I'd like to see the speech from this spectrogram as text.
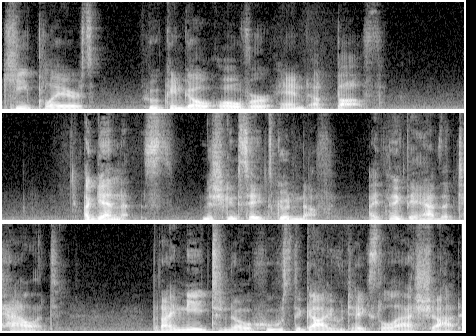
key players who can go over and above. Again, Michigan State's good enough. I think they have the talent, but I need to know who's the guy who takes the last shot.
